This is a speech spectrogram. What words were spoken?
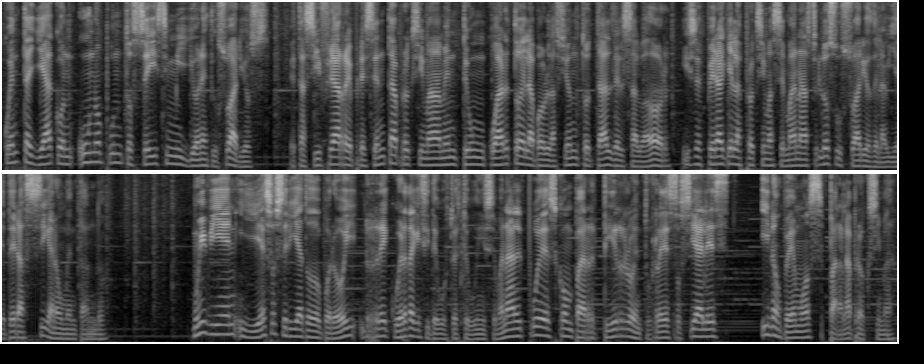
cuenta ya con 1.6 millones de usuarios. Esta cifra representa aproximadamente un cuarto de la población total de El Salvador y se espera que en las próximas semanas los usuarios de la billetera sigan aumentando. Muy bien, y eso sería todo por hoy. Recuerda que si te gustó este Win semanal, puedes compartirlo en tus redes sociales y nos vemos para la próxima.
